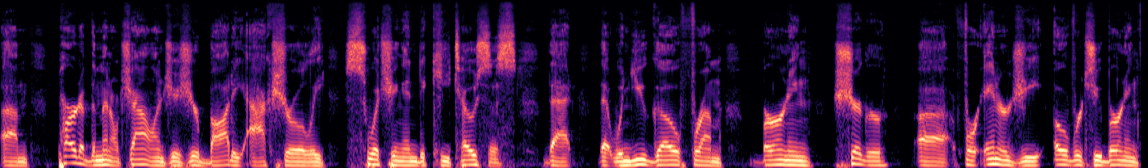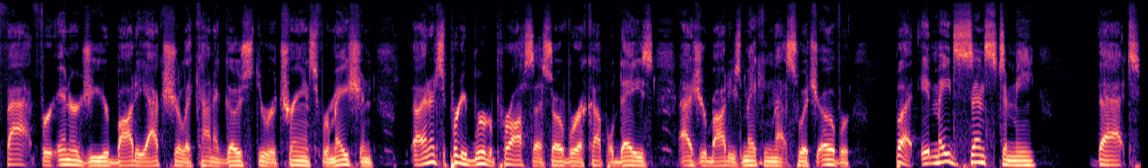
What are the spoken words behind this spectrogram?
Um, part of the mental challenge is your body actually switching into ketosis. That that when you go from burning sugar uh, for energy over to burning fat for energy, your body actually kind of goes through a transformation, uh, and it's a pretty brutal process over a couple days as your body's making that switch over. But it made sense to me that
